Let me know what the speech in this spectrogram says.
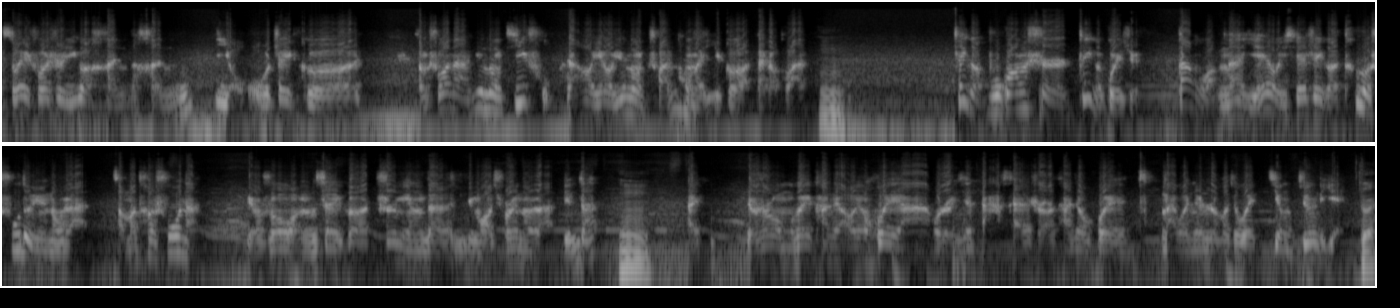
所以说是一个很很有这个怎么说呢？运动基础，然后也有运动传统的一个代表团。嗯，这个不光是这个规矩，但我们呢也有一些这个特殊的运动员。怎么特殊呢？比如说我们这个知名的羽毛球运动员林丹。嗯，哎，有时候我们可以看这奥运会呀，或者一些大赛的时候，他就会拿冠军之后就会敬军礼。对。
